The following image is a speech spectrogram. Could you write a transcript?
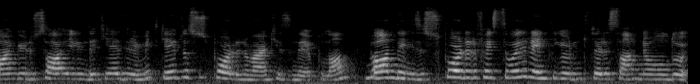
Van Gölü sahilindeki Edremit Gebze Su Sporları Merkezi'nde yapılan Van Denizi Sporları Festivali renkli görüntülere sahne oldu.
